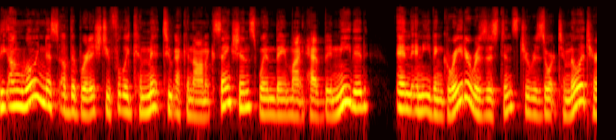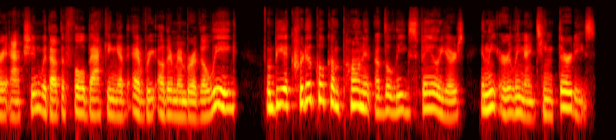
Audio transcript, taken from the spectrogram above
The unwillingness of the British to fully commit to economic sanctions when they might have been needed, and an even greater resistance to resort to military action without the full backing of every other member of the League, would be a critical component of the League's failures in the early 1930s.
